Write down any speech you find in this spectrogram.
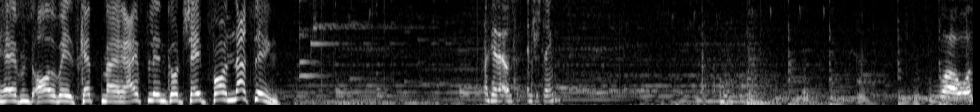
haven't always kept my rifle in good shape for nothing. Okay, that was interesting. Whoa.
